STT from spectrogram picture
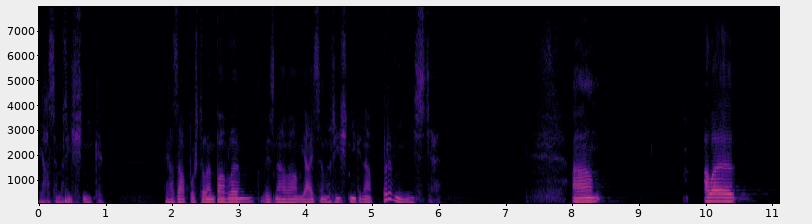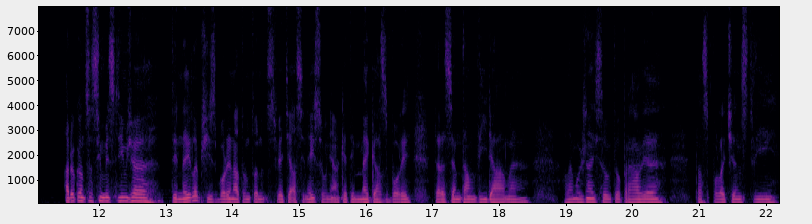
Já jsem hříšník. Já za poštolem Pavlem vyznávám, já jsem hříšník na prvním místě. A, ale a dokonce si myslím, že ty nejlepší sbory na tomto světě asi nejsou nějaké ty mega sbory, které sem tam výdáme, ale možná jsou to právě ta společenství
